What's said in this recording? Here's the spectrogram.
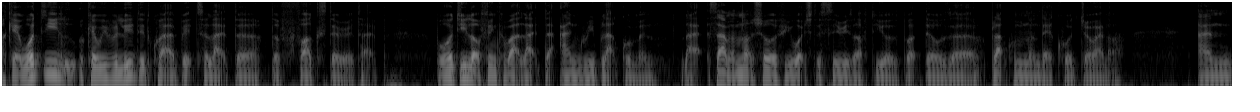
Okay, what do you? Okay, we've alluded quite a bit to like the the thug stereotype, but what do you lot think about like the angry black woman? Like Sam, I'm not sure if you watched the series after yours, but there was a black woman on there called Joanna, and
